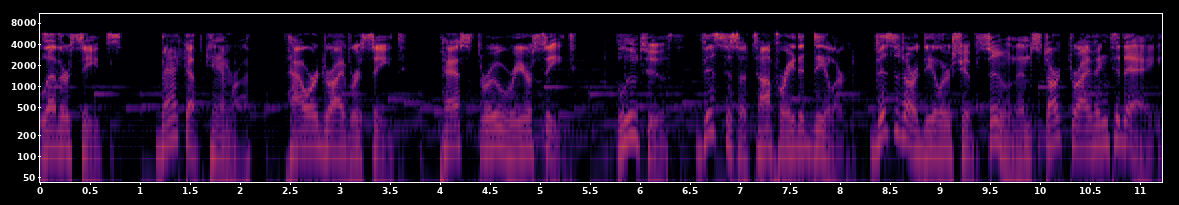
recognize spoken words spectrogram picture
leather seats, backup camera, power driver seat, pass-through rear seat, Bluetooth. This is a top-rated dealer. Visit our dealership soon and start driving today.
